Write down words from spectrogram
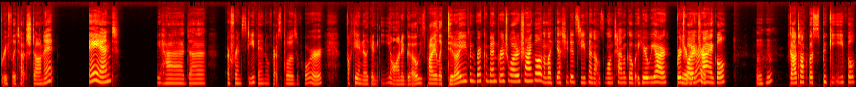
briefly touched on it, and we had uh, our friend Steven over at Spoils of Horror, fucking like an eon ago. He's probably like, "Did I even recommend Bridgewater Triangle?" And I'm like, "Yes, you did, Steven. That was a long time ago, but here we are, Bridgewater are. Triangle. Mm-hmm. Gotta talk about spooky evil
